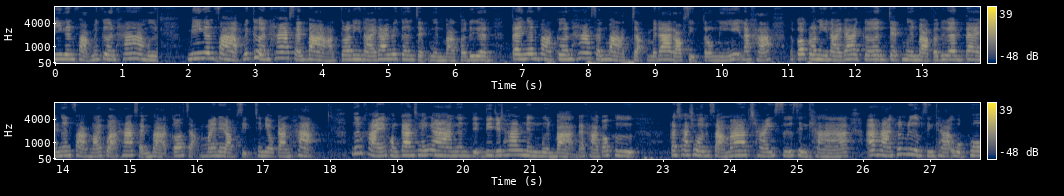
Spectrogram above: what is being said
มีเงินฝากไม่เกิน 50,000 มีเงินฝากไม่เกิน 5 0 0แสนบาท กรณีรายได้ไม่เกิน 70,000 บาทต่อเดือน แต่เงินฝากเกิน 5 0 0แสนบาทจะไม่ได้รับสิทธิ์ตรงนี้นะคะ แล้วก็กรณีรายได้เกิน 70,000 บาทต่อเดือน แต่เงินฝากน้อยกว่า 5 0 0แสนบาทก็จะไม่ได้รับสิทธิ์เช่นเดียวกันค่ะ เงื่อนไขของการใช้งานเงินดิจิทัล 10,000 บาทนะคะก็คือ ประชาชนสามารถใช้ซื้อสินค้า อาหารเครื่องดื่มสินค้าอุปโภค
